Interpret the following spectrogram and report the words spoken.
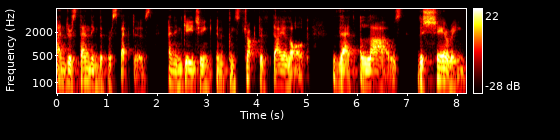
understanding the perspectives and engaging in a constructive dialogue that allows the sharing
